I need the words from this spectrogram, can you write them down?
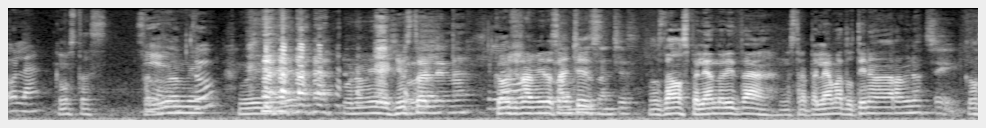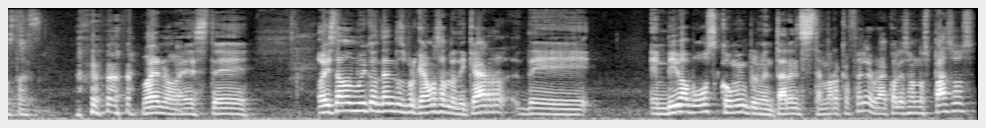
Hola. ¿Cómo estás? Salúdame. ¿tú? Muy bien. Un amigo de Houston. Hola, Elena. Coach Hello. Ramiro Sánchez. Ramiro Sánchez. Nos estamos peleando ahorita nuestra pelea matutina, ¿verdad, Ramiro? Sí. ¿Cómo estás? bueno, este. Hoy estamos muy contentos porque vamos a platicar de en viva voz cómo implementar el sistema Rockefeller, ¿verdad? ¿Cuáles son los pasos?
